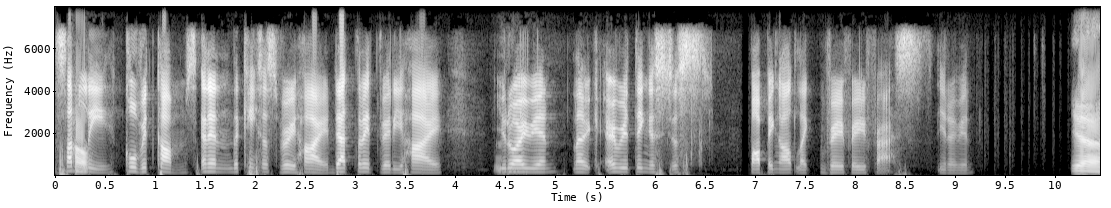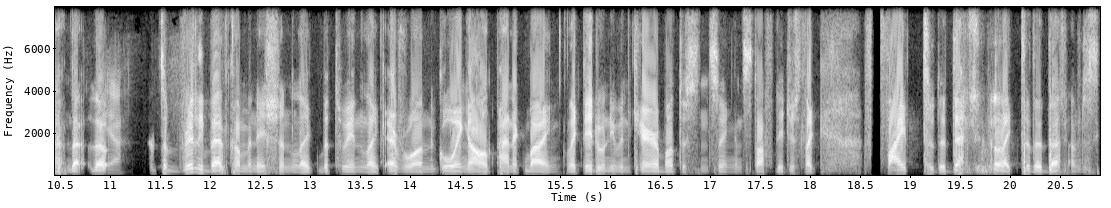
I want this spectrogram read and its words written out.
Suddenly COVID comes and then the cases very high, death rate very high. You know mhm. what I mean? Like everything is just popping out like very very fast. You know what I mean? yeah, that, that Yeah. It's a really bad combination. Like between like everyone going out panic buying. Like they don't even care about distancing and stuff. They just like fight to the death. like to the death. I'm just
